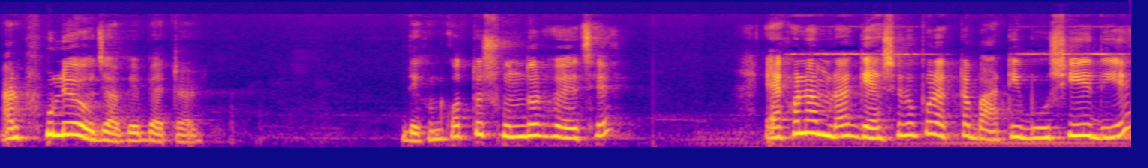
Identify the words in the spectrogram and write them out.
আর ফুলেও যাবে ব্যাটার। দেখুন কত সুন্দর হয়েছে। এখন আমরা গ্যাসের ওপর একটা বাটি বসিয়ে দিয়ে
